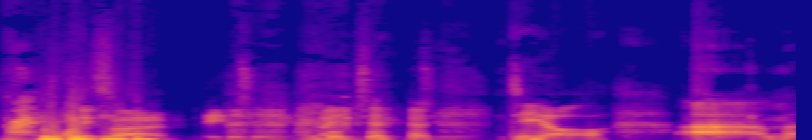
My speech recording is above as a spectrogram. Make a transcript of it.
Deal. 25, 18, 19. deal. Um,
